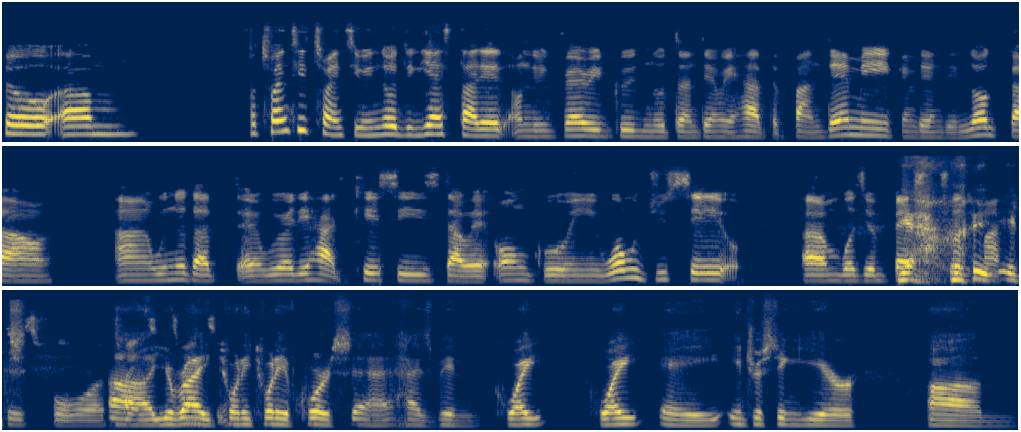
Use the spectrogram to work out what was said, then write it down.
So, um, for 2020, we know the year started on a very good note, and then we had the pandemic and then the lockdown and we know that uh, we already had cases that were ongoing. What would you say um, was your best yeah, trademark case for? Uh, you're right. 2020, of course, uh, has been quite quite a interesting year. Um,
